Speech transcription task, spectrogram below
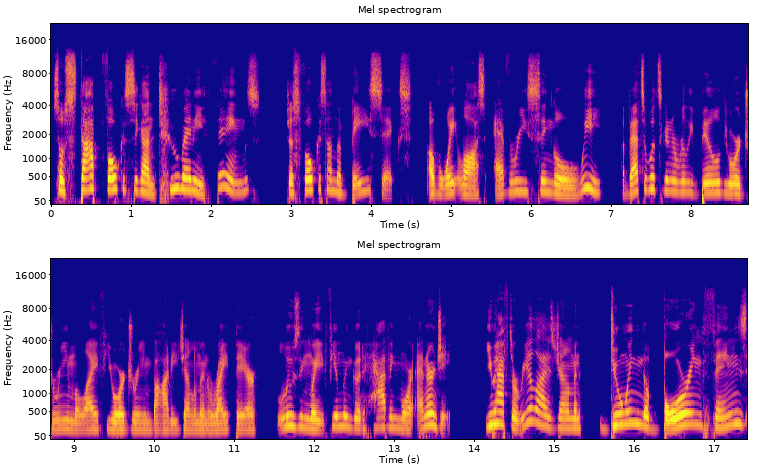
So stop focusing on too many things. just focus on the basics of weight loss every single week. That's what's going to really build your dream life, your dream body, gentlemen, right there. Losing weight, feeling good, having more energy. You have to realize, gentlemen, doing the boring things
